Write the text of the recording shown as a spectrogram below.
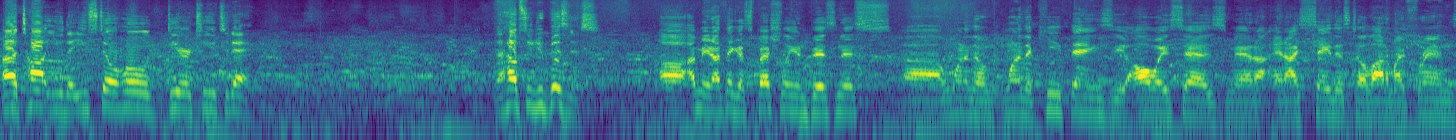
uh, taught you that you still hold dear to you today? That helps you do business. Uh, I mean, I think especially in business, uh, one of the one of the key things he always says, man, and I say this to a lot of my friends,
